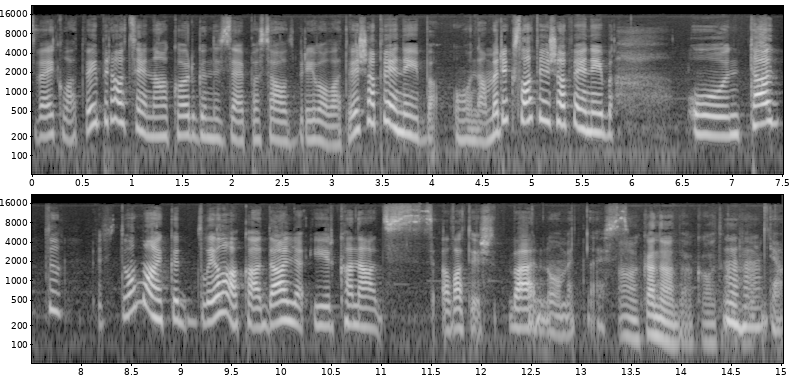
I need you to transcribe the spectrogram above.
sveiki Latviju braucienā, ko organizē Pasaules Brīvā Latviešu apvienība un Amerikas Latviešu apvienība. Un tad es domāju, ka lielākā daļa ir Kanādas latviešu bērnu nometnēs. À, Kanādā kaut kā. Mm -hmm, jā.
